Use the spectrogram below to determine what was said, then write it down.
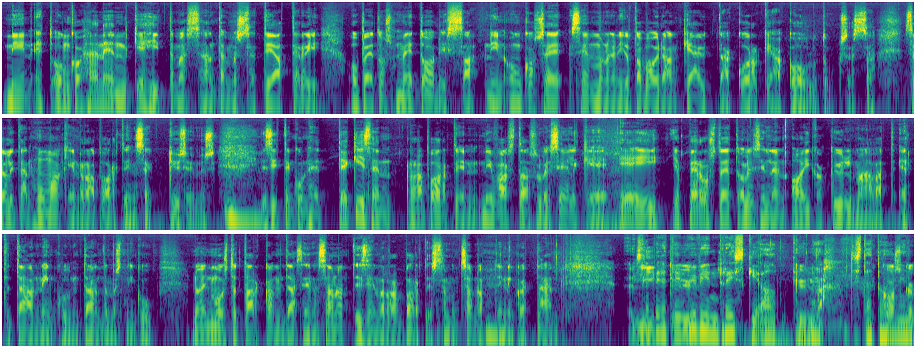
niin että onko hänen kehittämässään tämmöisessä teatteriopetusmetodissa, niin onko se semmoinen, jota voidaan käyttää korkeakoulutuksessa. Se oli tämän Humakin raportin se kysymys. Mm. Ja sitten kun he teki sen raportin, niin vastaus oli selkeä ei, ja perusteet oli silleen aika kylmäävät, että tämä on, niin kuin, tää on tämmöistä, niin kuin, no en muista tarkkaan mitä siinä sanottiin siinä raportissa, mutta sanottiin, mm. niin kuin, että tähän liittyy... hyvin riskialttiina Kyllä, sitä koska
